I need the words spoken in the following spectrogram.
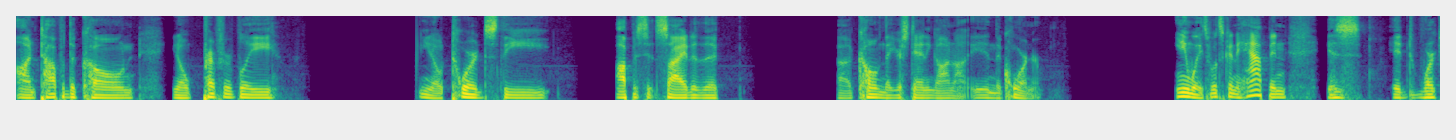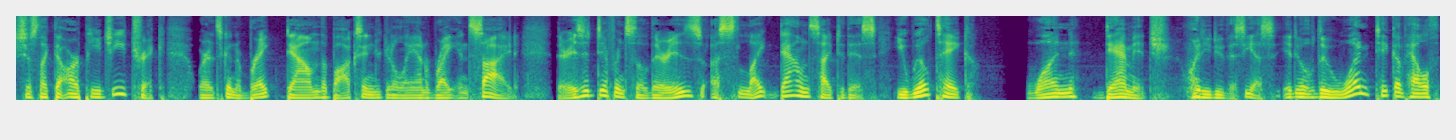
on top of the cone, you know, preferably, you know, towards the opposite side of the uh, cone that you're standing on uh, in the corner. Anyways, what's going to happen is it works just like the RPG trick, where it's going to break down the box and you're going to land right inside. There is a difference, though. There is a slight downside to this. You will take one damage when you do this. Yes, it will do one tick of health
